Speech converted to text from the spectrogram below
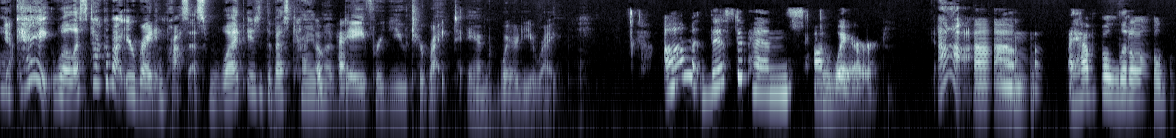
Okay. Yeah. Well, let's talk about your writing process. What is the best time okay. of day for you to write and where do you write? Um, this depends on where. Ah. Um, I have a little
